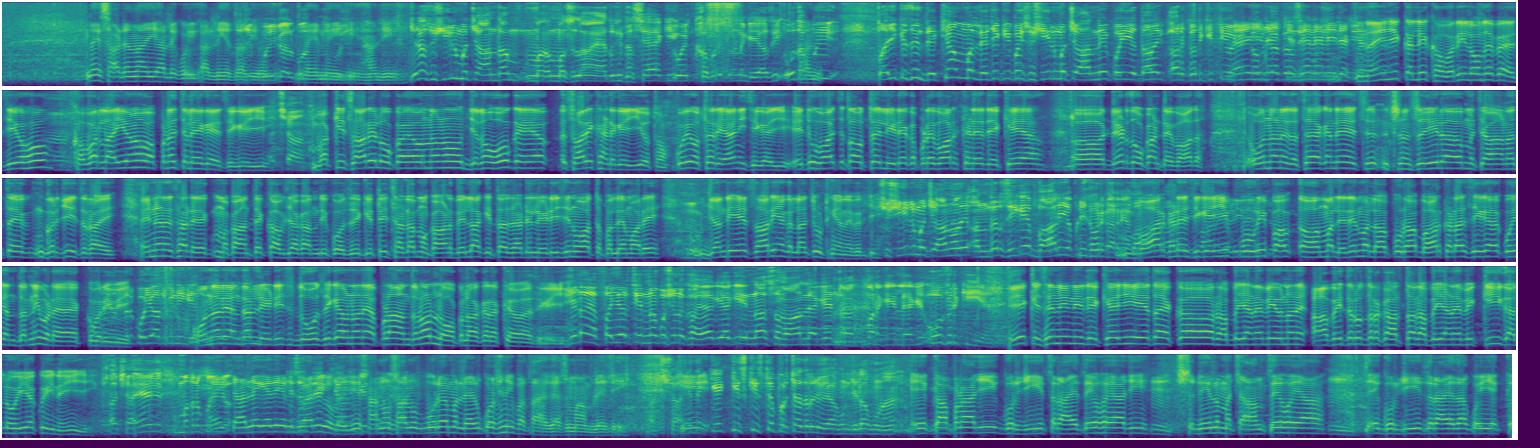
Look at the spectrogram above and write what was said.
ਨਹੀਂ ਸਾਡੇ ਨਾਲ ਜੀ ਹਾਲੇ ਕੋਈ ਗੱਲ ਨਹੀਂ ਇਦਾਂ ਦੀ ਕੋਈ ਹੋਈ। ਗੱਲਬਾਤ ਨਹੀਂ ਨਹੀਂ ਜੀ। ਹਾਂਜੀ ਜਿਹੜਾ ਸੁਸ਼ੀਲ ਮਚਾਨ ਦਾ ਮਸਲਾ ਹੈ ਤੁਸੀਂ ਦੱਸਿਆ ਹੈ ਕਿ ਉਹ ਇੱਕ ਖਬਰ ਕਰਨ ਗਿਆ ਸੀ ਉਹਦਾ। ਕੋਈ ਭਾਜੀ ਕਿਸੇ ਨੇ ਦੇਖਿਆ ਮਹੱਲੇ 'ਚ ਕਿ ਭਾਈ ਸੁਸ਼ੀਲ ਮਚਾਨ ਨੇ ਕੋਈ ਇਦਾਂ ਦੀ ਹਰਕਤ ਕੀਤੀ ਹੋਈ ਨਹੀਂ ਜੀ, ਨਹੀਂ, ਕਿਸੇ ਨੇ ਨਹੀਂ ਦੇਖਿਆ। ਨਹੀਂ ਜੀ ਕੱਲੀ ਖਬਰ ਹੀ ਲਾਉਂਦੇ ਪਏ ਸੀ ਉਹ ਖਬਰ ਲਾਈ ਉਹਨੂੰ ਆਪਣੇ ਚਲੇ ਗਏ ਸੀਗੇ ਜੀ ਅੱਛਾ। ਬਾਕੀ ਸਾਰੇ ਲੋਕ ਆਏ ਉਹਨਾਂ ਨੂੰ ਜਦੋਂ ਉਹ ਗਏ ਆ ਸਾਰੇ ਖਿੰਡ ਗਏ ਜੀ ਉੱਥੋਂ ਕੋਈ ਉੱਥੇ ਰਿਹਾ ਨਹੀਂ ਸੀਗਾ ਜੀ ਇਦੋਂ ਬਾਅਦ ਚ ਤਾਂ ਉੱਥੇ ਲੀੜੇ ਕੱਪੜੇ ਬਾਹਰ ਖਿੰਡੇ ਦੇਖੇ ਆ ਡੇਢ ਦੋ ਘੰਟੇ ਬਾਅਦ ਉਹਨਾਂ ਨੇ ਦੱਸਿਆ ਕਹਿੰਦੇ ਸੰਸੀਲ ਮਚਾਨ ਤੇ ਗੁਰਜੀਤ ਰਾਏ ਇਹਨਾਂ ਨੇ ਸਾਡੇ ਮਕਾਨ ਤੇ ਕਬਜ਼ਾ ਕਰਨ ਦੀ ਕੋਸ਼ਿਸ਼ ਕੀਤੀ ਸਾਡਾ ਮਕਾਨ ਵਿਹਲਾ ਕੀਤਾ ਸਾਡੇ ਲੇਡੀਜ਼ ਨੂੰ ਹੱਥ ਪੱਲੇ ਮਾਰੇ। ਜਾਂਦੀ ਇਹ ਸਾਰੀਆਂ ਗੱਲਾਂ ਝੂਠੀਆਂ ਨੇ ਵੀਰ ਜੀ। ਸੁਸ਼ੀਲ ਮਚਾਨ ਉਹਦੇ ਅੰਦਰ ਸੀਗੇ ਬਾਹਰ ਹੀ ਆਪਣੀ ਖਬਰ ਕਰ ਰਹੇ ਸੀ ਬਾਹਰ ਖੜੇ ਸੀਗੇ ਜੀ ਪੂਰੀ ਮਹੱਲੇ ਦੇ ਮਹੱਲਾ ਪੂਰਾ ਬਾਹਰ ਖੜਾ ਸੀਗਾ ਕੋਈ ਅੰਦਰ ਨਹੀਂ ਵੜਿਆ ਇੱਕ ਵਾਰੀ ਵੀ। ਕੋਈ ਆਦਮੀ ਨਹੀਂ ਗਿਆ। ਉਹਨਾਂ ਦੇ ਅੰਦਰ ਲੇਡੀਜ਼ ਦੋ ਸੀਗੇ ਉਹਨਾਂ ਨੇ ਆਪਣਾ ਅੰਦਰੋਂ ਲੋਕ ਲਾ ਕੇ ਰੱਖਿਆ ਹੋਇਆ ਸੀਗਾ ਜੀ। ਜਿਹੜਾ ਐਫ ਆਈ ਆਰ 'ਚ ਇੰਨਾ ਕੁਝ ਲਿਖਾਇਆ ਗਿਆ ਕਿ ਇੰਨਾ ਸਮਾਨ ਲੈ ਕੇ ਟਰੱਕ ਭਰ ਕੇ ਲੈ ਗਏ ਉਹ ਫਿਰ ਕੀ ਹੈ? ਇਹ ਕਿਸੇ ਨੇ ਨਹੀਂ ਦੇਖਿਆ ਜੀ ਇਹ ਤਾਂ ਇੱਕ ਰੱਬ ਜਾਣੇ ਵੀ ਉਹਨਾਂ ਨੇ ਆਪ ਇਧਰ ਉਧਰ ਕਰਤਾ ਰੱਬ ਜਾਣੇ ਵੀ ਕੀ ਗੱਲ ਹੋਈ ਆ ਕੋਈ ਨਹੀਂ ਜੀ। ਅੱਛਾ ਇਹ ਮਤਲਬ ਕੋਈ ਅਸੀਂ ਚਾਹੁੰਦੇ ਕਿ ਇਹਦੀ ਕਿਸੇ ਇਨਕੁਆਇਰੀ ਹੋਵੇ ਜੀ ਦੇਖਿਆ ਸਾਨੂੰ ਸਾਨੂੰ ਪੂਰੇ ਮਹੱਲੇ ਨੂੰ ਕੁਝ ਨਹੀਂ ਪਤਾ ਹੈਗਾ ਇਸ ਮਾਮਲੇ 'ਚ ਜੀ। ਅੱਛਾ ਕਿ- ਕਿਸ ਕਿਸ ਤੇ ਪਰਚਾ ਦਰਜ ਹੋਇਆ ਹੁਣ ਜਿਹੜਾ ਹੋਣਾ? ਇੱਕ ਆਪਣਾ ਜੀ ਗੁਰਜੀਤ ਰਾਏ ਤੇ ਹੋਇਆ ਜੀ ਸੁਨੀਲ ਮਚਾਨ ਤੇ ਹੋਇਆ ਤੇ ਗੁਰਜੀਤ ਰਾਏ ਦਾ ਕੋਈ ਇੱਕ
